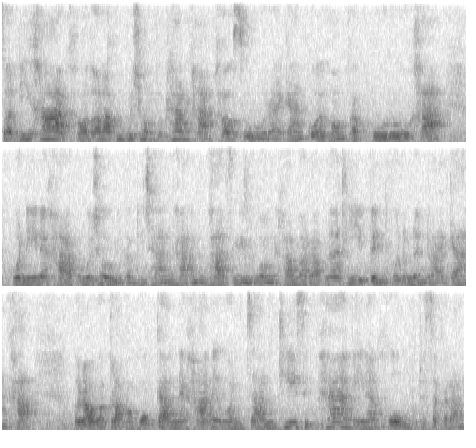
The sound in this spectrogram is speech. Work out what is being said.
สวัสดีค่ะ ขอต้อนรับคุณผู้ชมทุกท่านค่ะ เข้าสู่รายการกล้วยหอมกับกูรูค่ะ วันนี้นะคะ คุณผู้ชมอยู่กับดิฉันค่ะอนุภาสิริรวงนะคะ มารับหน้าที่เป็นผู้ดำเนินรายการค่ะ เราก็กลับมาพบกันนะคะ ในวันจันทร์ที่ 15 มีนาคม พุทธศักราช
